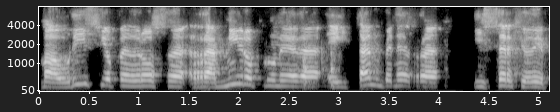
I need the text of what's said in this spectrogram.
Mauricio Pedrosa, Ramiro Pruneda, Eitan Benerra y Sergio Dip.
